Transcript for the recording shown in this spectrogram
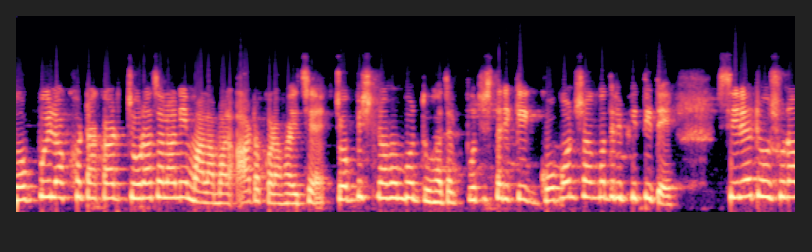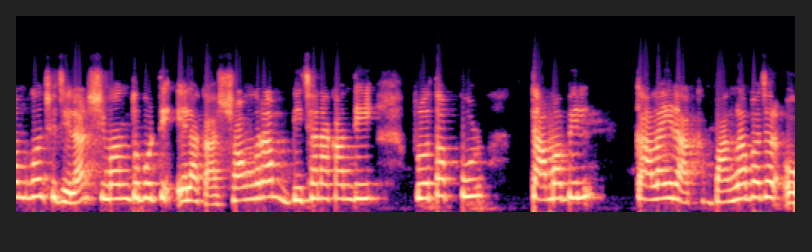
নব্বই লক্ষ টাকার চোরাচালানি মালামাল আটক করা হয়েছে। চব্বিশ নভেম্বর দু তারিখে গোপন সংবাদের ভিত্তিতে সিলেট ও সুনামগঞ্জ জেলার সীমান্তবর্তী এলাকা সংগ্রাম, বিছানাকান্দি, প্রতাপপুর, তামাবিল কালাইরাক বাংলা বাজার ও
